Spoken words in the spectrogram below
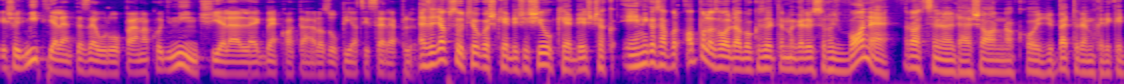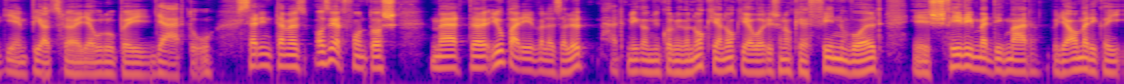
és hogy mit jelent ez Európának, hogy nincs jelenleg meghatározó piaci szereplő? Ez egy abszolút jogos kérdés és jó kérdés, csak én igazából abból az oldalból közelítem meg először, hogy van-e racionalitása annak, hogy betöremkedik egy ilyen piacra egy európai gyártó. Szerintem ez azért fontos, mert jó pár évvel ezelőtt, hát még amikor még a Nokia Nokia volt, és a Nokia Finn volt, és félig meddig már ugye amerikai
